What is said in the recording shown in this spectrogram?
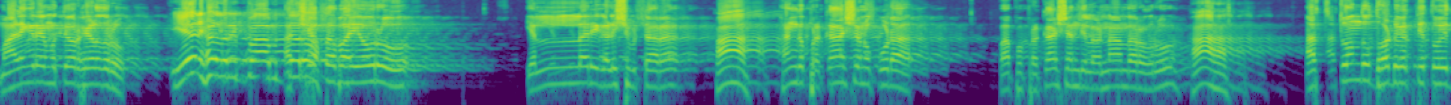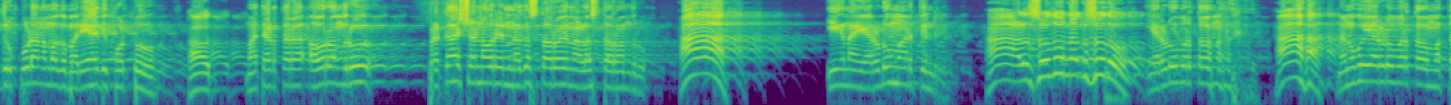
ಮಾಳಿಂಗ್ರೆ ಮುತ್ತೆಯವ್ರು ಹೇಳಿದ್ರು. ಏನ್ ಹೇಳಿದ್ರಿಪ್ಪ ಮುತ್ತೇರು ಅಕ್ಷತಾಬಾಯಿ ಅವರು ಎಲ್ಲರಿಗೂ ಅಳಿಸಿಬಿಟ್ಟಾರ ಹಾ. ಹಂಗ ಪ್ರಕಾಶನು ಕೂಡ ಪಾಪ ಪ್ರಕಾಶ್ ಅಂದಿಲ್ಲ ಅಣ್ಣ ಅಂದಾರ ಅವರು. ಹಾ ಹಾ. ಅಷ್ಟೊಂದು ದೊಡ್ಡ ವ್ಯಕ್ತಿತ್ವ ಇದ್ರು ಕೂಡ ನಮಗ ಮರ್ಯಾದೆ ಕೊಟ್ಟು ಹೌದ್. ಮಾತಾಡ್ತಾರ. ಅವ್ರಂದ್ರು ಪ್ರಕಾಶ್ ಅಣ್ಣವ್ರೇನ್ ನಗಸ್ತಾರೋ ಏನ್ ಅಳಸ್ತಾರೋ ಅಂದ್ರು. ಹಾ. ಈಗ ನಾ ಎರಡೂ ಮಾಡ್ತೀನ್ರಿ. ಹಾ ಅಳಸೋದು ನಗಸೋದು. ಎರಡೂ ಬರ್ತಾವ ನನಗ. ಹಾ ಹಾ. ನನಗೂ ಎರಡೂ ಬರ್ತಾವ ಮತ್ತ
